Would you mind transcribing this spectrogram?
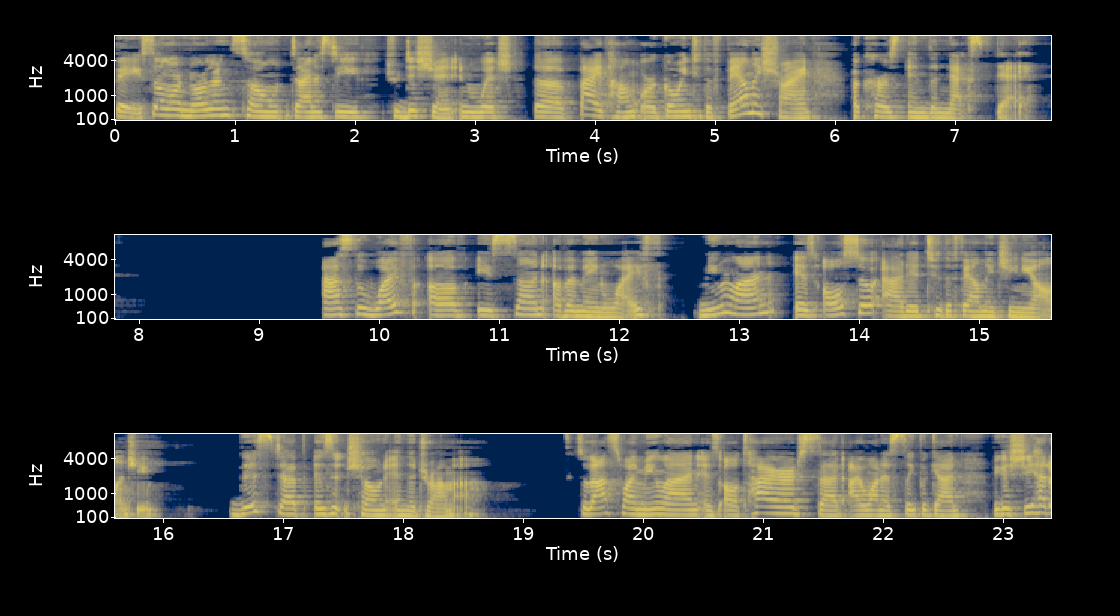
Bei Song or Northern Song dynasty tradition in which the Bai Tang or going to the family shrine occurs in the next day. As the wife of a son of a main wife, Minglan is also added to the family genealogy. This step isn't shown in the drama. So that's why Minglan is all tired, said, I want to sleep again, because she had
